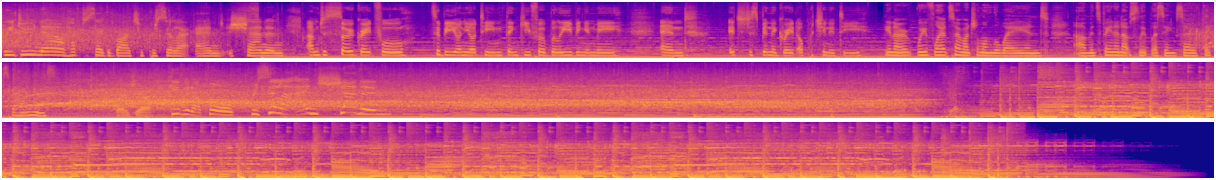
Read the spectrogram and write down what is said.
We do now have to say goodbye to Priscilla and Shannen. I'm just so grateful to be on your team. Thank you for believing in me. And it's just been a great opportunity. You know, we've learned so much along the way, and um, it's been an absolute blessing. So thanks for having us. Pleasure. Give it up for Priscilla and Shannen.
